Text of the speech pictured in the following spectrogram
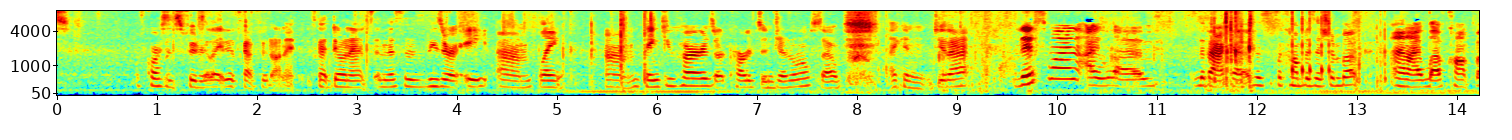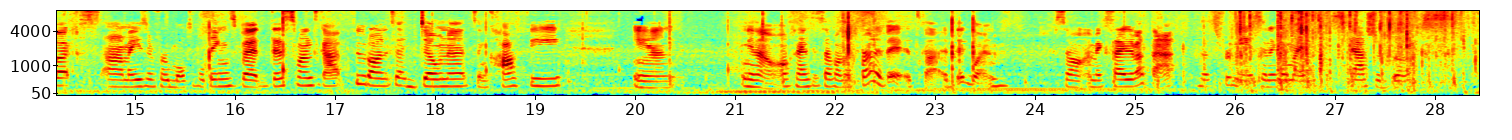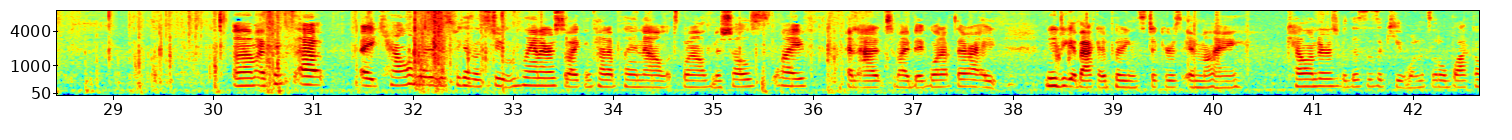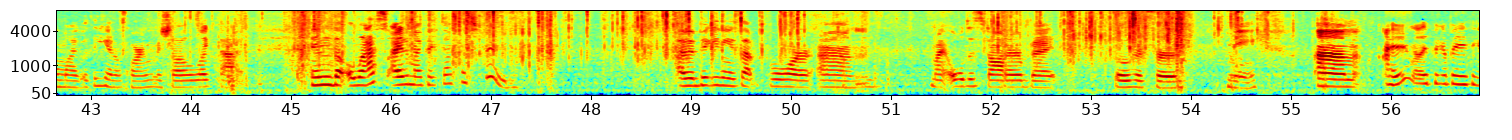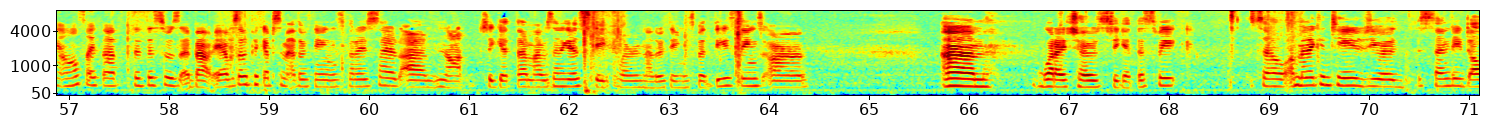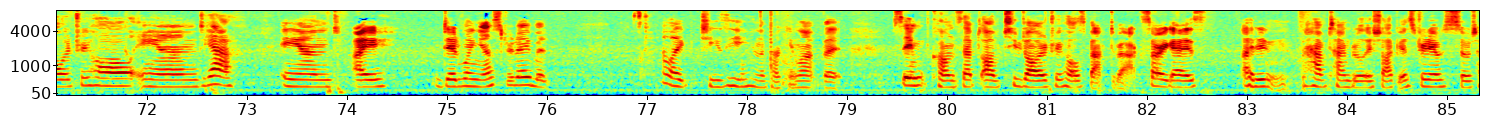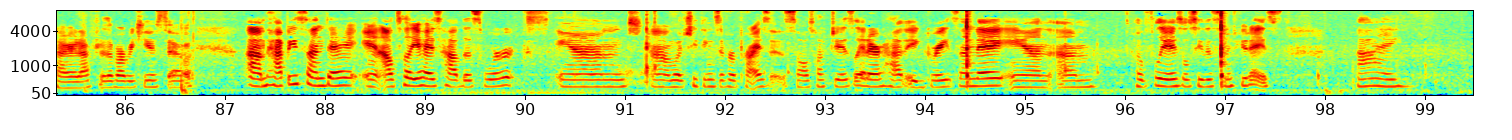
of course it's food related. It's got food on it. It's got donuts. And this is, these are eight um, blank um, thank you cards or cards in general. So I can do that. This one I love the back of. This is a composition book, and I love comp books. Um, I use them for multiple things, but this one's got food on it. It's got donuts and coffee and, you know, all kinds of stuff on the front of it. It's got a big one. So I'm excited about that. That's for me. It's going to go my stash of books. Um, I picked up a calendar just because I'm student planner so I can kind of plan out what's going on with Michelle's life and add it to my big one up there. I need to get back at putting stickers in my calendars, but this is a cute one. It's a little black and white with a unicorn. Michelle will like that. And the last item I picked up was food. I've been picking these up for um, my oldest daughter, but those are for me. Um, I didn't really pick up anything else. I thought that this was about it. I was going to pick up some other things, but I decided um, not to get them. I was going to get a stapler and other things, but these things are um, what I chose to get this week. So I'm going to continue to do a Sunday Dollar Tree haul, and yeah, and I did one yesterday, but it's kind of like cheesy in the parking lot, but same concept. of two Dollar Tree hauls back to back. Sorry guys, I didn't have time to really shop yesterday. I was so tired after the barbecue, so um, happy Sunday, and I'll tell you guys how this works and um, what she thinks of her prizes. So I'll talk to you guys later. Have a great Sunday, and um, hopefully you guys will see this in a few days. Bye.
